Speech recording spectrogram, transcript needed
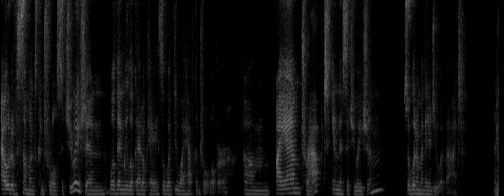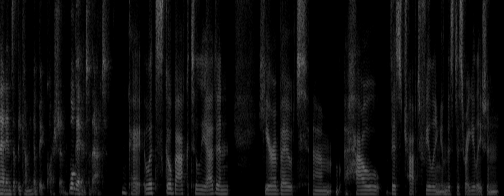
out of someone's control situation, well, then we look at okay, so what do I have control over? Um, I am trapped in this situation. So what am I going to do with that? And that ends up becoming a big question. We'll get into that. Okay, let's go back to Liette and hear about um, how this trapped feeling and this dysregulation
